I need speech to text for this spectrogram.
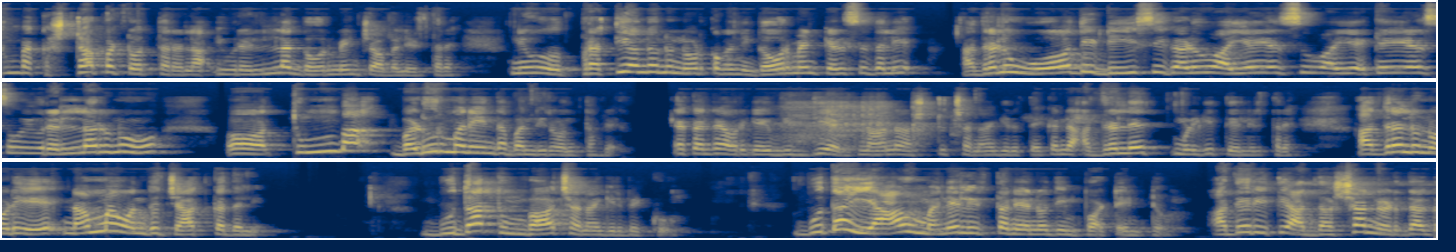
ತುಂಬ ಕಷ್ಟಪಟ್ಟು ಓದ್ತಾರಲ್ಲ, ಇವರೆಲ್ಲ ಗೌರ್ಮೆಂಟ್ ಜಾಬಲ್ಲಿ ಇರ್ತಾರೆ. ನೀವು ಪ್ರತಿಯೊಂದನ್ನು ನೋಡ್ಕೊಬನ್ನಿ, ಗೌರ್ಮೆಂಟ್ ಕೆಲಸದಲ್ಲಿ ಅದರಲ್ಲೂ ಓದಿ ಡಿ ಸಿಗಳು, I A S I A, K S ಇವರೆಲ್ಲರೂ ತುಂಬ ಬಡವ್ರ ಮನೆಯಿಂದ ಬಂದಿರುವಂಥವ್ರೆ ಯಾಕಂದರೆ ಅವ್ರಿಗೆ ವಿದ್ಯೆ, ಜ್ಞಾನ ಅಷ್ಟು ಚೆನ್ನಾಗಿರುತ್ತೆ. ಯಾಕಂದರೆ ಅದರಲ್ಲೇ ಮುಳುಗಿ ತೇಲಿರ್ತಾರೆ. ಅದರಲ್ಲೂ ನೋಡಿ, ನಮ್ಮ ಒಂದು ಜಾತಕದಲ್ಲಿ ಬುಧ ತುಂಬ ಚೆನ್ನಾಗಿರಬೇಕು. ಬುಧ ಯಾವ ಮನೇಲಿ ಇರ್ತಾನೆ ಅನ್ನೋದು ಇಂಪಾರ್ಟೆಂಟು ಅದೇ ರೀತಿ ಆ ದಶ ನಡೆದಾಗ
